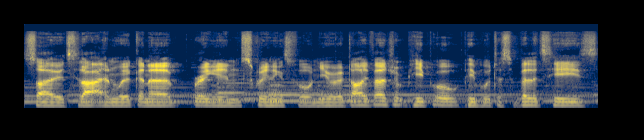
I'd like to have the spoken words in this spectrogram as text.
So, to that end, we're going to bring in screenings for neurodivergent people, people with disabilities,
